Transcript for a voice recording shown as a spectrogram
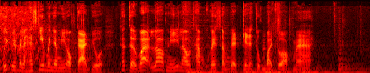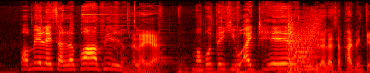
เฮ้ยไม่เป็นไรฮัสกี้มันยังมีโอกาสอยู่ ถ้าเกิดว่ารอบนี้เราทำเควสสำเร็จแกจะถูกปล่อยตัวออกมาหมอไม่เลยสารภาพพี่เหรออะไรอะหมาโมวแต่หิวไอเทม โอ้ยรู้อยู่แล้วแหละสภาพอย่างแก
